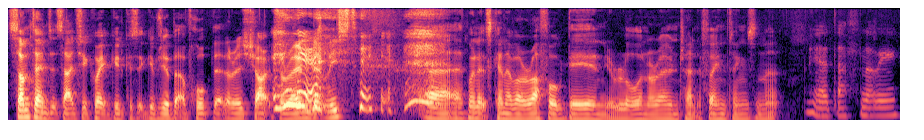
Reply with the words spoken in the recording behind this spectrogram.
sometimes it's actually quite good because it gives you a bit of hope that there is sharks around Yeah. at least. Uh, when it's kind of a rough old day and you're rolling around trying to find things and that. yeah definitely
